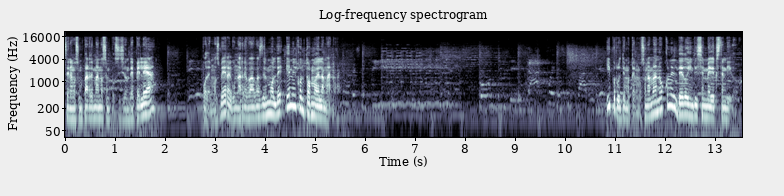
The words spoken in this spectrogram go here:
Tenemos un par de manos en posición de pelea. Podemos ver algunas rebabas del molde en el contorno de la mano. Y por último tenemos una mano con el dedo índice medio extendido.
